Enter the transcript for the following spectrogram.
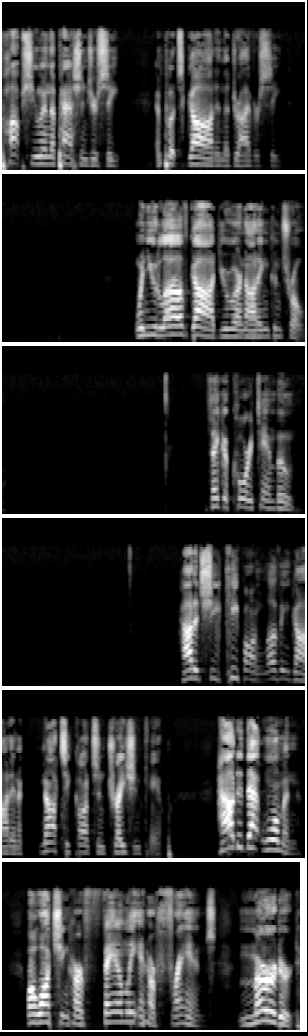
pops you in the passenger seat, and puts God in the driver's seat. When you love God, you are not in control. Think of Corrie ten Boom. How did she keep on loving God in a Nazi concentration camp? How did that woman, while watching her family and her friends murdered,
